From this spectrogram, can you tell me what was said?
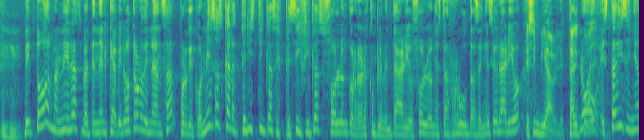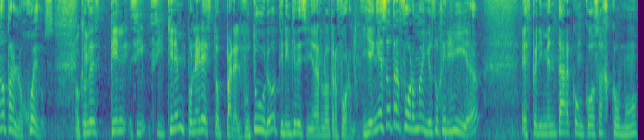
de todas maneras va a tener que haber otra ordenanza, porque con esas características específicas, solo en corredores complementarios, solo en estas rutas, en ese horario, Es inviable, tal no, cual. está diseñado para los juegos. Entonces, tiene- si, si quieren poner esto para el futuro, tienen que diseñarlo de otra forma. Y en esa otra forma, yo sugeriría experimentar con cosas como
